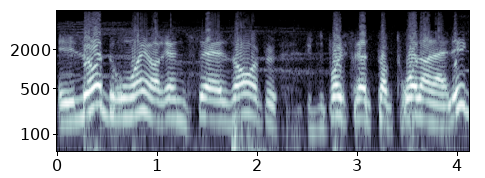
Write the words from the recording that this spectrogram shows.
Et là, Drouin aurait une saison un peu. Je dis pas qu'il serait top 3 dans la ligue,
